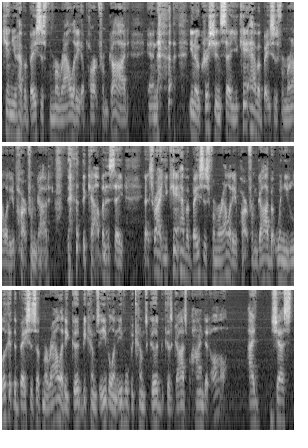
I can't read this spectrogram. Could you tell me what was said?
can you have a basis for morality apart from God? And, you know, Christians say you can't have a basis for morality apart from God. the Calvinists say, that's right, you can't have a basis for morality apart from God. But when you look at the basis of morality, good becomes evil and evil becomes good because God's behind it all. I just,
